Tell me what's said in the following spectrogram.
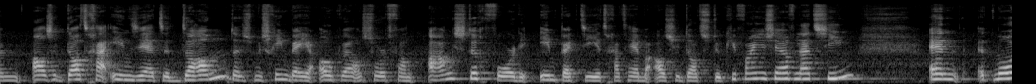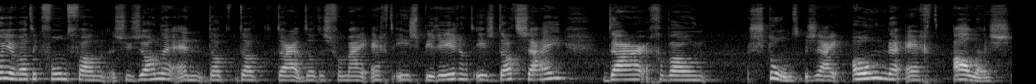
um, als ik dat ga inzetten, dan. Dus misschien ben je ook wel een soort van angstig voor de impact die het gaat hebben als je dat stukje van jezelf laat zien. En het mooie wat ik vond van Suzanne, en dat, dat, daar, dat is voor mij echt inspirerend, is dat zij daar gewoon stond. Zij oonde echt alles.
